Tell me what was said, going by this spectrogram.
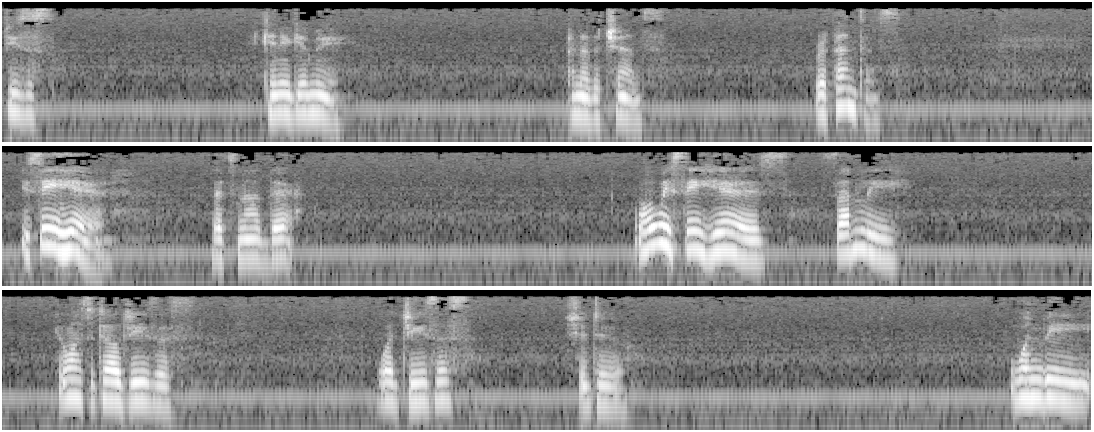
Jesus, can you give me another chance? Repentance. You see here, that's not there. what we see here is suddenly he wants to tell Jesus what Jesus should do. When we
